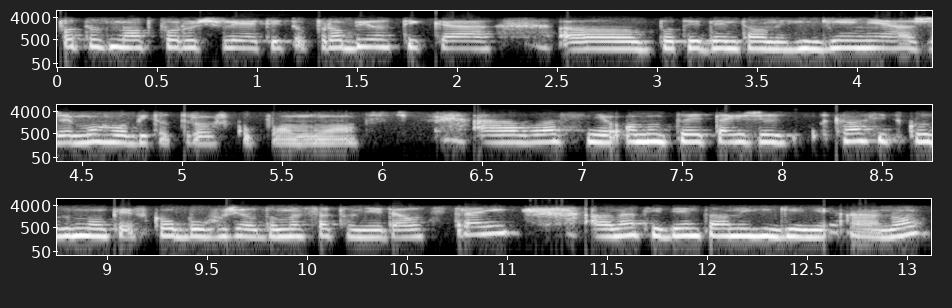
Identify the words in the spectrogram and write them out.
Potom sme odporúčili aj tieto probiotika uh, po tej dentálnej hygiene a že mohlo by to trošku pomôcť. A vlastne ono to je tak, že klasickou zubnou kevkou bohužiaľ doma sa to nedá odstraniť, ale na tej dentálnej hygiene áno,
